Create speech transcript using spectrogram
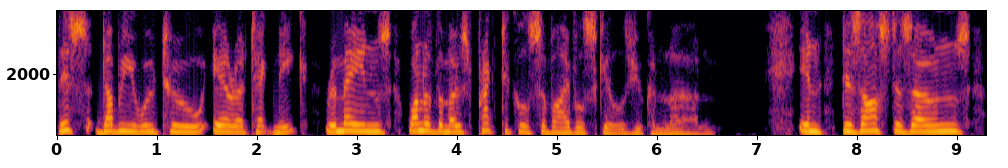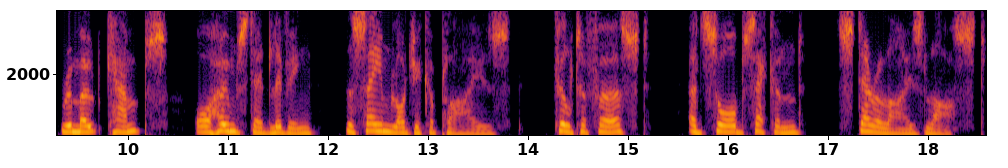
this WO2 era technique remains one of the most practical survival skills you can learn. In disaster zones, remote camps, or homestead living, the same logic applies. Filter first, adsorb second, sterilize last.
